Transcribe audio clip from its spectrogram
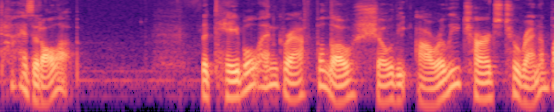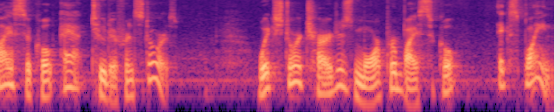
ties it all up. The table and graph below show the hourly charge to rent a bicycle at two different stores. Which store charges more per bicycle? Explain.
